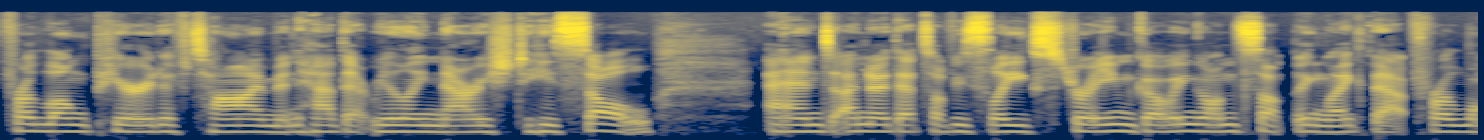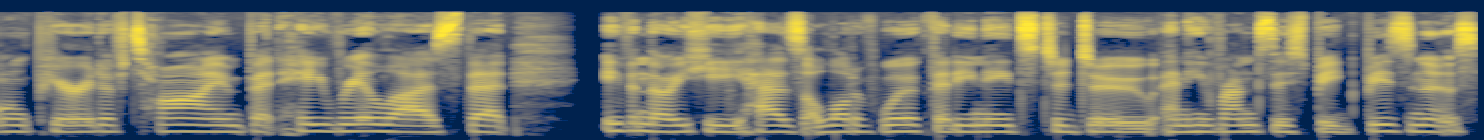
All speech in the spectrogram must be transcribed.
for a long period of time and how that really nourished his soul. And I know that's obviously extreme going on something like that for a long period of time, but he realized that even though he has a lot of work that he needs to do and he runs this big business,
